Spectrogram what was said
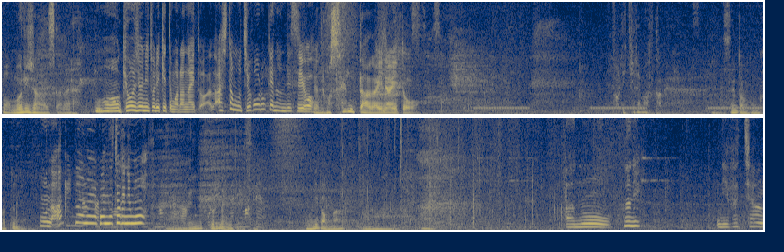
もう無理じゃないですかね。もう今日中に取り切ってもらわないと。明日も地方ロケなんですよ。いやでもセンターがいないと。取り切れますかね？センターの子向かってんのもうなんだねこんな時にも。う連絡取れないみたいですね。無理かもなあの何？ニブちゃん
